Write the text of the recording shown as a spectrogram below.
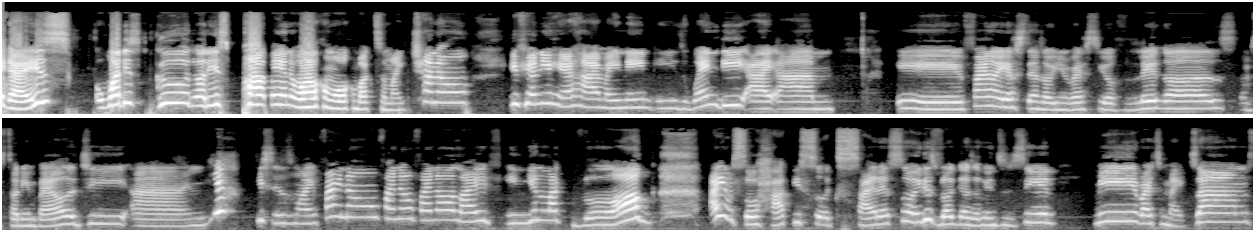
Hi guys, what is good? What is popping? Welcome, welcome back to my channel. If you're new here, hi, my name is Wendy. I am a final year student of University of Lagos. I'm studying biology, and yeah, this is my final, final, final life in Unilag vlog. I am so happy, so excited. So in this vlog, guys are going to be seeing me writing my exams,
